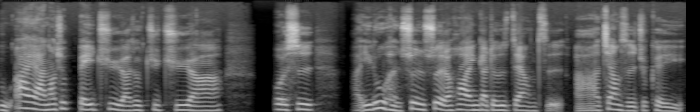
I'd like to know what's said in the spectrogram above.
阻碍啊，然后就悲剧啊，就剧剧啊，或者是啊一路很顺遂的话，应该就是这样子啊，这样子就可以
